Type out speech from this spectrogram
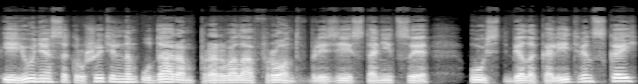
июня сокрушительным ударом прорвала фронт вблизи станицы Усть-Белокалитвинской,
